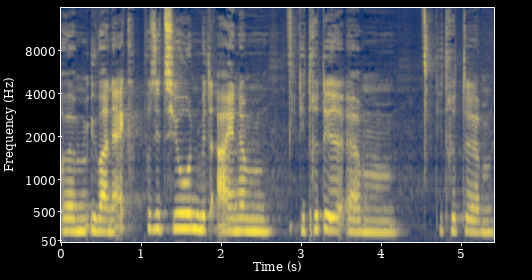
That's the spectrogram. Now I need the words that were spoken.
ähm, über eine Eckposition mit einem die dritte ähm, die dritte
